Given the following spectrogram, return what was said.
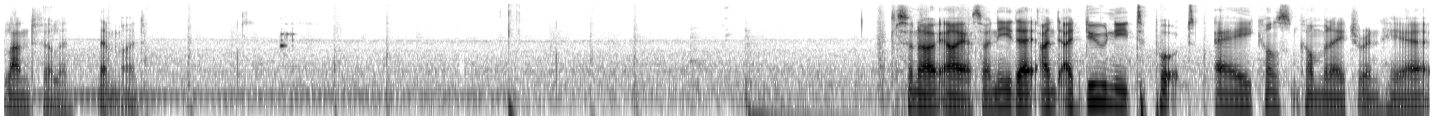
landfill in. Never mind. So now, ah, yes, I need a. I, do need to put a constant combinator in here.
